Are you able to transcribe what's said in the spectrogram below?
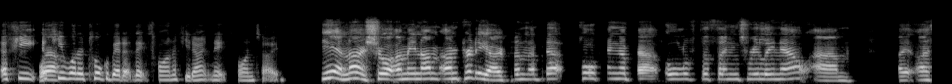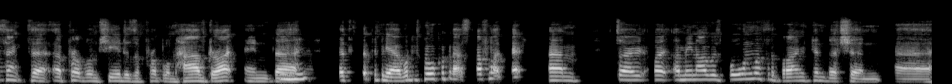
If you Well- if you want to talk about it, that's fine. If you don't, that's fine too. Yeah, no, sure. I mean, I'm I'm pretty open about talking about all of the things really now. Um, I, I think that a problem shared is a problem halved, right? And uh, Mhm. It's good to be able to talk about stuff like that. Um, so I, I mean, I was born with a bone condition uh,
